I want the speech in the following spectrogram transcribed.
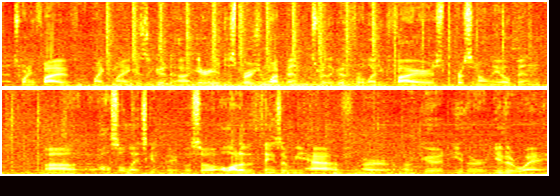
A 25 Mike Mike is a good area dispersion weapon. It's really good for lighting fires, person on the open, uh, also light skin vehicles. So a lot of the things that we have are, are good either either way.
